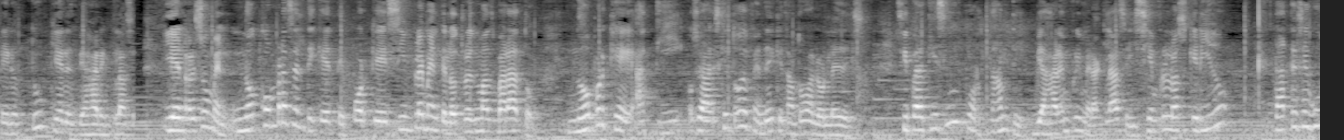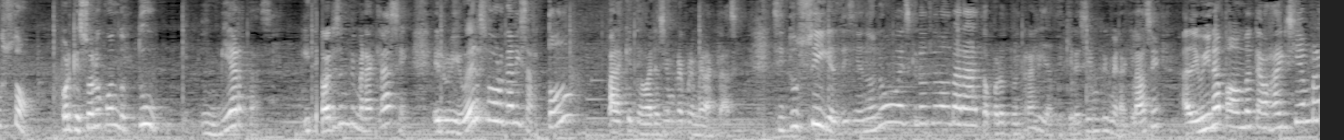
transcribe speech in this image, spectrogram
pero tú quieres viajar en clase. Y en resumen, no compras el tiquete porque simplemente el otro es más barato, no porque a ti, o sea, es que todo depende de qué tanto valor le des. Si para ti es importante viajar en primera clase y siempre lo has querido, date ese gusto, porque solo cuando tú inviertas y te vayas en primera clase, el universo va a organizar todo para que te vayas siempre en primera clase. Si tú sigues diciendo, no, es que otro es más barato, pero tú en realidad te quieres ir en primera clase, adivina para dónde te vas a ir siempre.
